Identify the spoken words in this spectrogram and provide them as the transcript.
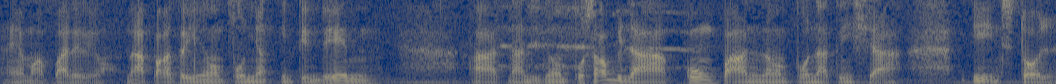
Ayan mga pare ko. Napakadali naman po niyang intindihin. At nandito naman po sa kabila kung paano naman po natin siya i-install.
